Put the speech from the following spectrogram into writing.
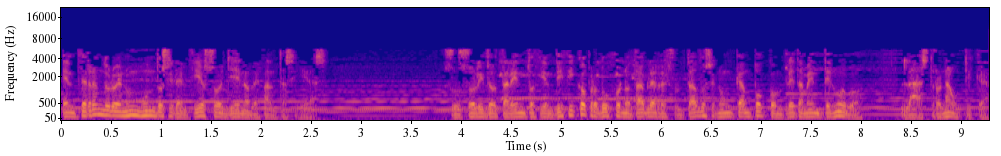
encerrándolo en un mundo silencioso lleno de fantasías. Su sólido talento científico produjo notables resultados en un campo completamente nuevo, la astronáutica.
